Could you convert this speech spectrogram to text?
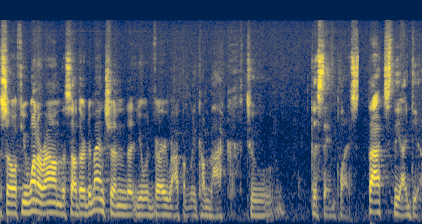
So if you went around this other dimension, that you would very rapidly come back to the same place. That's the idea.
